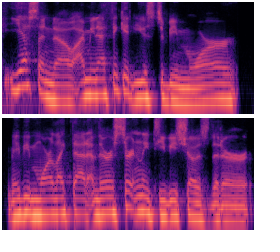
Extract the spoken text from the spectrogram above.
yes and no. I mean i think it used to be more maybe more like that. And there are certainly tv shows that are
